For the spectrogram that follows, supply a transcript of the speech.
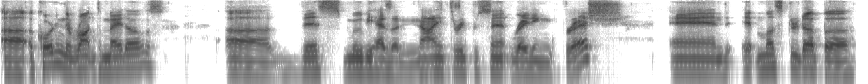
Uh, according to Rotten Tomatoes, uh, this movie has a 93% rating fresh, and it mustered up a,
